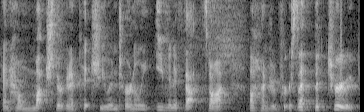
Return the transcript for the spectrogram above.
and how much they're going to pitch you internally, even if that's not 100% the truth.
